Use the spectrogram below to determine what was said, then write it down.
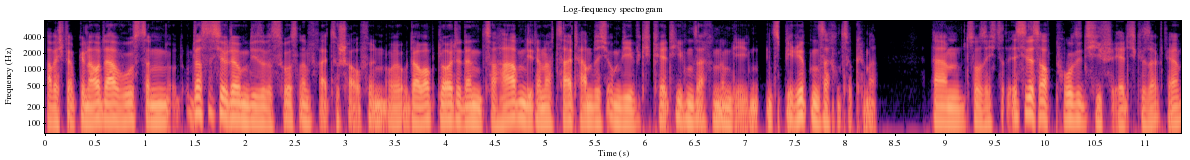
aber ich glaube, genau da, wo es dann, und das ist ja wieder, um diese Ressourcen dann freizuschaufeln oder, oder überhaupt Leute dann zu haben, die dann noch Zeit haben, sich um die kreativen Sachen, um die inspirierten Sachen zu kümmern. Ähm, so sehe ich das. Ich sehe das auch positiv, ehrlich gesagt, ja.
